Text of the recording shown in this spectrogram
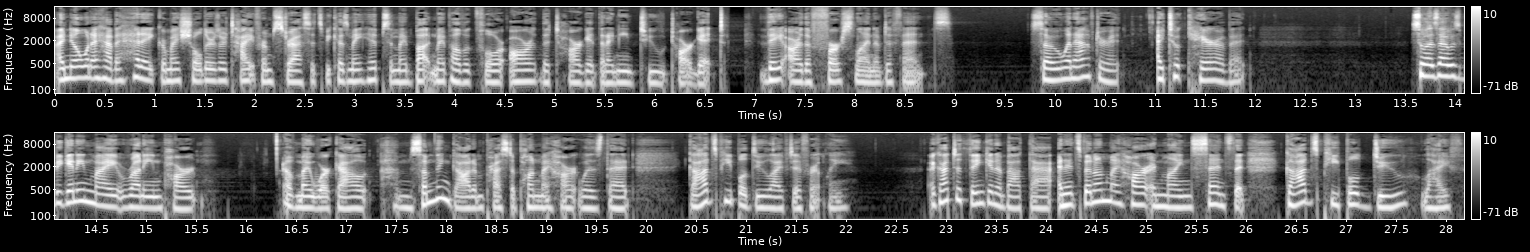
I know when I have a headache or my shoulders are tight from stress, it's because my hips and my butt and my pelvic floor are the target that I need to target. They are the first line of defense. So I went after it. I took care of it. So as I was beginning my running part of my workout, um, something God impressed upon my heart was that God's people do life differently. I got to thinking about that, and it's been on my heart and mind since that God's people do life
